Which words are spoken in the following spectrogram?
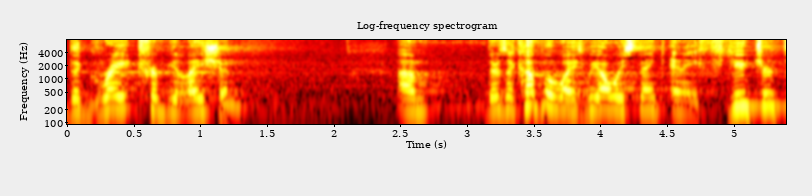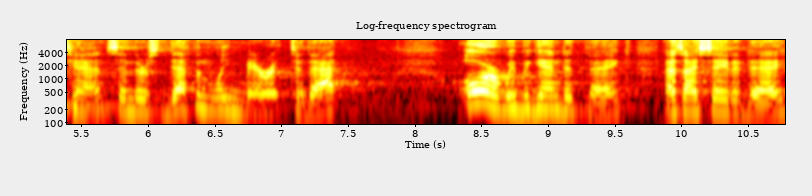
the great tribulation, um, there's a couple of ways. We always think in a future tense, and there's definitely merit to that. Or we begin to think, as I say today,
